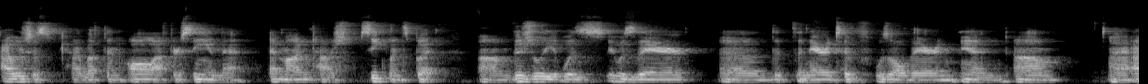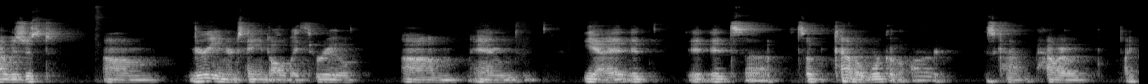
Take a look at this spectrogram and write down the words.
I was just kind of left in awe after seeing that that montage sequence, but um, visually it was it was there. Uh, the, the narrative was all there, and and um, I, I, was just um, very entertained all the way through. Um, and yeah, it, it, it it's uh, it's a kind of a work of art. Is kind of how I would like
